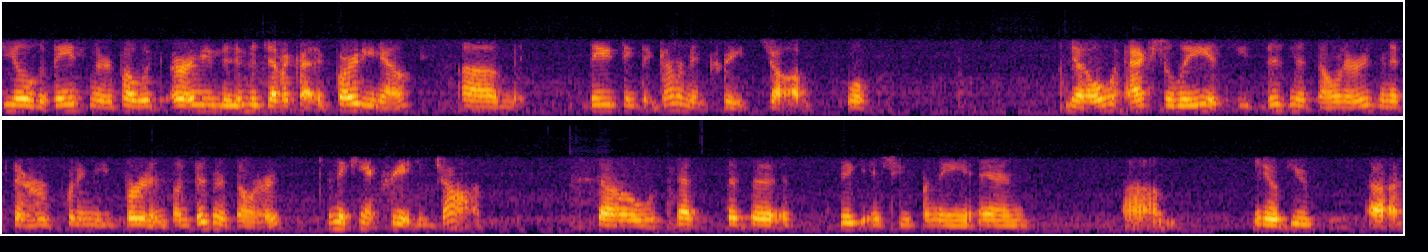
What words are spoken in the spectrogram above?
deal of the base in the Republic, or I mean, in the Democratic Party now, um, they think that government creates jobs. Well, no, actually, it's these business owners, and if they're putting these burdens on business owners, then they can't create new jobs. So that's that's a, a big issue for me. And um, you know, if you uh,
